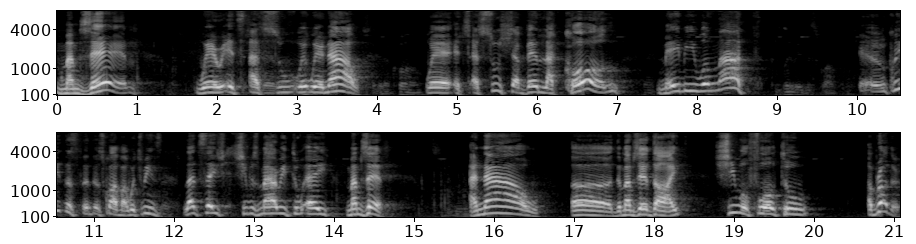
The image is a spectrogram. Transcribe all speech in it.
mamzer, where it's asu, where, now, where it's asu shaveh lakol, maybe you will not completely complete this disqualify. Which means, let's say she was married to a mamzer, and now uh, the mamzer died, she will fall to a brother.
